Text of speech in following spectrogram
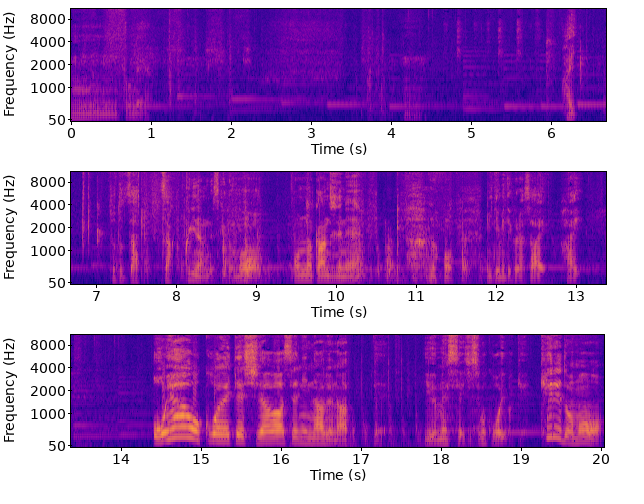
うーんとねはいちょっとざっくりなんですけどもこんな感じでねあの見てみてくださいはい親を超えて幸せになるなっていうメッセージすごく多いわけ。けれども、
